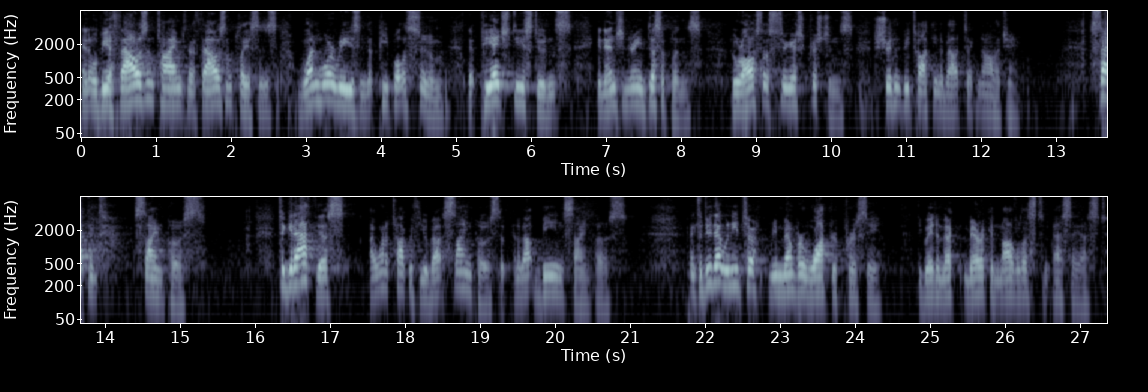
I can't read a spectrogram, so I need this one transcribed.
And it will be a thousand times in a thousand places one more reason that people assume that PhD students in engineering disciplines who are also serious Christians shouldn't be talking about technology. Second, signposts. To get at this, I want to talk with you about signposts and about being signposts. And to do that, we need to remember Walker Percy, the great American novelist and essayist.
